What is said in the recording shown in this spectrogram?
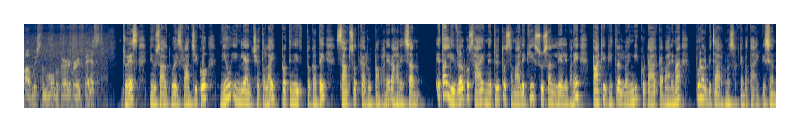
I, I wish them all the very, very best. Joyce New South Wales राज्यको न्यू इङ्ल्यान्ड क्षेत्रलाई प्रतिनिधित्व गर्दै सांसदका रूपमा भने रहनेछन् यता लिबरलको सहायक नेतृत्व सम्हालेकी सुसन लेले भने पार्टीभित्र लैङ्गिक कोटाहरूका बारेमा पुनर्विचार हुन सक्ने बताएकी छिन्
